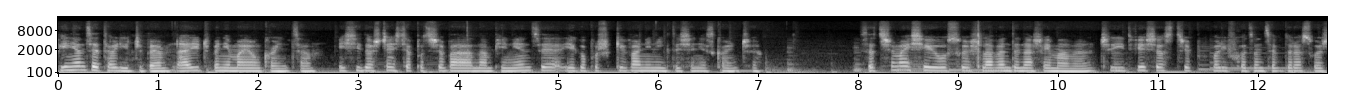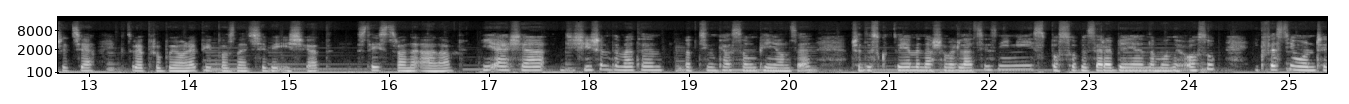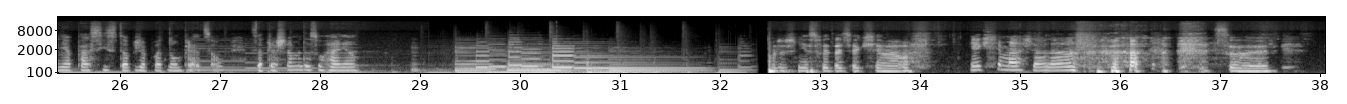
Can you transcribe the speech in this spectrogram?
Pieniądze to liczby, a liczby nie mają końca. Jeśli do szczęścia potrzeba nam pieniędzy, jego poszukiwanie nigdy się nie skończy. Zatrzymaj się i usłysz lawendy naszej mamy, czyli dwie siostry powoli wchodzące w dorosłe życie, które próbują lepiej poznać siebie i świat. Z tej strony Ala. I Asia, dzisiejszym tematem odcinka są pieniądze. Przedyskutujemy naszą relację z nimi, sposoby zarabiania dla młodych osób i kwestię łączenia pasji z dobrze płatną pracą. Zapraszamy do słuchania. Możesz mnie spytać, jak się mam. Jak się masz, Ala? Super.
